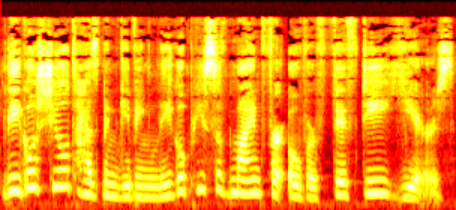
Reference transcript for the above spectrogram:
Legal Shield has been giving legal peace of mind for over 50 years.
